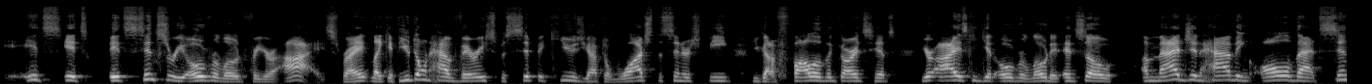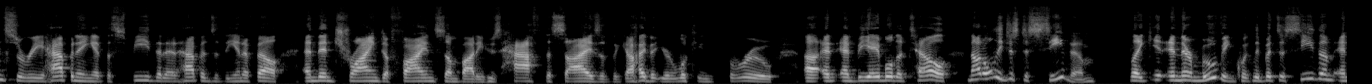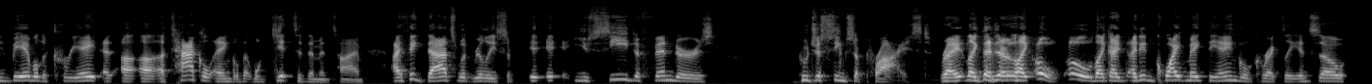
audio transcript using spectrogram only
it's it's it's sensory overload for your eyes, right? Like if you don't have very specific cues, you have to watch the center's feet, you got to follow the guard's hips, your eyes can get overloaded. And so imagine having all that sensory happening at the speed that it happens at the NFL and then trying to find somebody who's half the size of the guy that you're looking through uh, and, and be able to tell not only just to see them like and they're moving quickly but to see them and be able to create a, a, a tackle angle that will get to them in time i think that's what really it, it, you see defenders who just seem surprised right like they're like oh oh like I, I didn't quite make the angle correctly and so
